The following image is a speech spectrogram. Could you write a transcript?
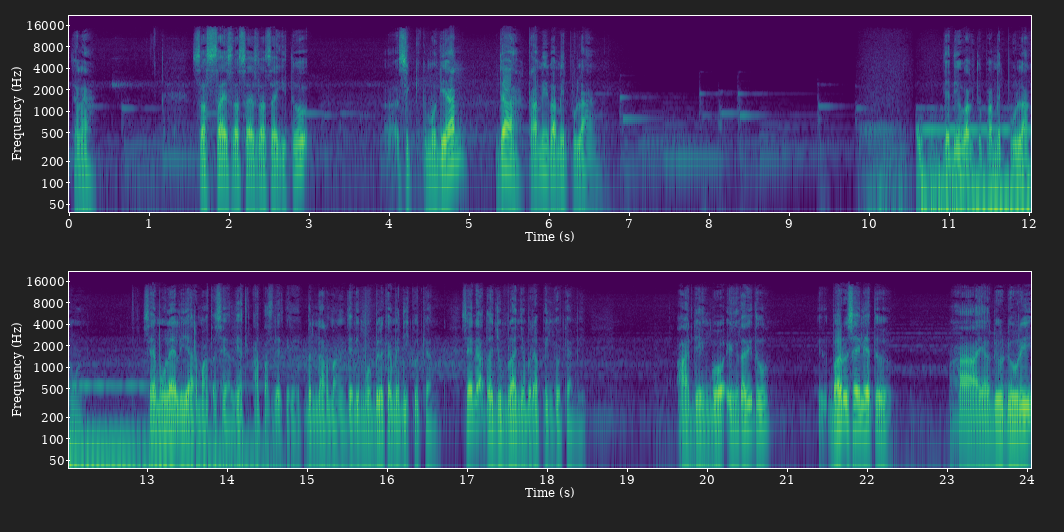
Salah. Selesai selesai selesai gitu kemudian udah kami pamit pulang. Jadi waktu pamit pulang, saya mulai liar mata saya lihat atas lihat ini benar mang. Jadi mobil kami diikutkan. Saya tidak tahu jumlahnya berapa yang ikut kami. Ada yang bawa yang tadi tuh baru saya lihat tuh. Ah yang duri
